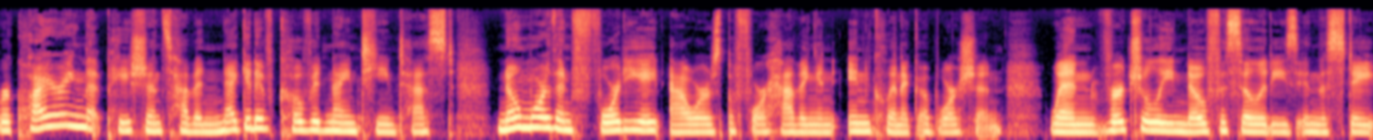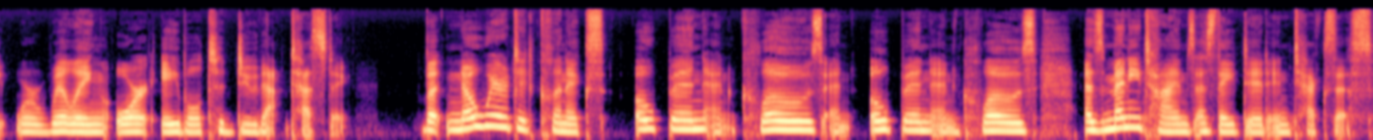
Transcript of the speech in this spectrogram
requiring that patients have a negative COVID 19 test no more than 48 hours before having an in clinic abortion, when virtually no facilities in the state were willing or able to do that testing. But nowhere did clinics open and close and open and close as many times as they did in Texas.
